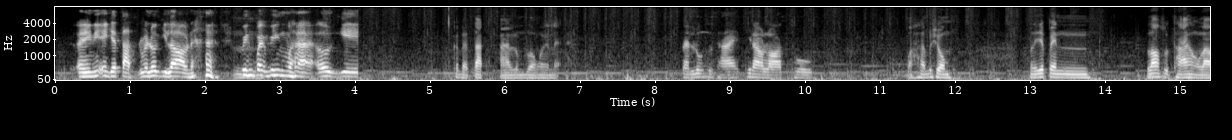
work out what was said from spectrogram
ไอ้นี่เองจะตัดไม่รู้กี่รอบนะ อืม วิ่งไปวิ่งมาโอเคก็เดี๋ยวตัดอ่านรวมๆกันนั่นแหละแปดลูกสุดท้ายที่เรารอทูมาท่านผู้ชม วันนี้จะเป็นรอบสุดท้ายของเรา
